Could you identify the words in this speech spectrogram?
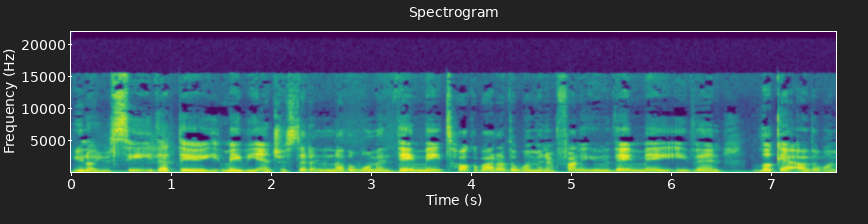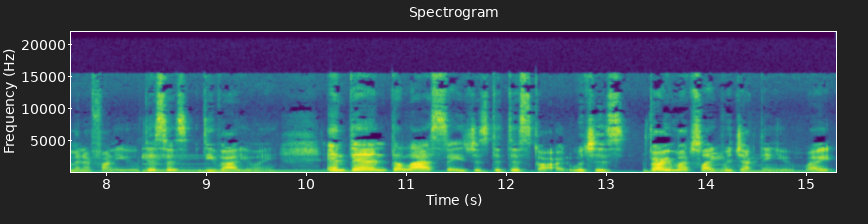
you know you see that they may be interested in another woman. They may talk about other women in front of you. They may even look at other women in front of you. This is devaluing. And then the last stage is the discard which is very much like rejecting you right?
